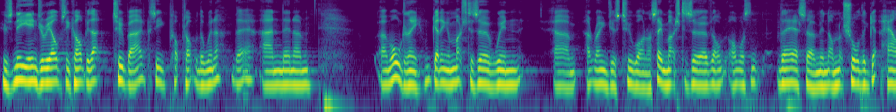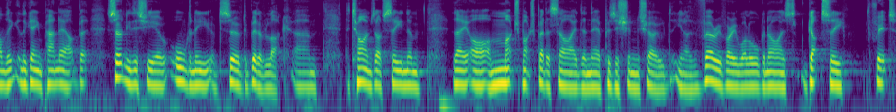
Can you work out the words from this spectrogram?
whose knee injury obviously can't be that too bad because he popped up with the winner there. And then um, um, Alderney getting a much deserved win um, at Rangers 2 1. I say much deserved, I, I, wasn't there, so I mean, I'm not sure the, how the, the, game panned out, but certainly this year, Alderney have deserved a bit of luck. Um, the times I've seen them, they are a much, much better side than their position showed. You know, very, very well organised, gutsy, fit.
